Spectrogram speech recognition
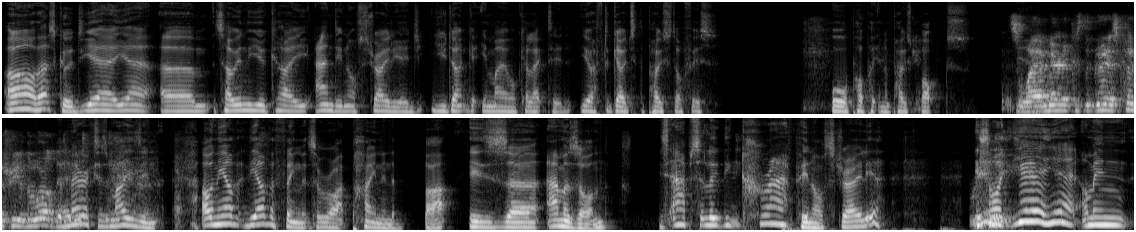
Oh, that's good. Yeah, yeah. Um, so in the UK and in Australia, you don't get your mail collected. You have to go to the post office or pop it in a post box. That's why America's the greatest country in the world. Daniel. America's amazing. Oh, and the other the other thing that's a right pain in the butt is uh, Amazon. Is absolutely crap in Australia. It's like yeah, yeah. I mean,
